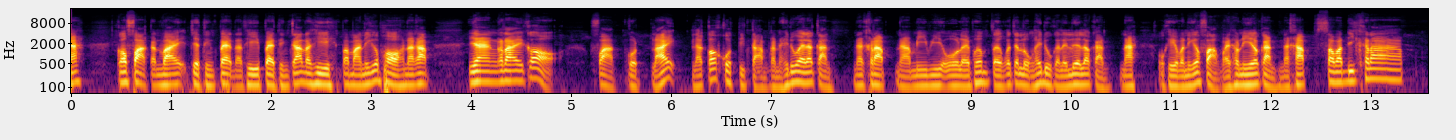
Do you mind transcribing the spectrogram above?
นะก็ฝากกันไว้ 7-8 นาที 8-9 นาที ประมาณนี้ก็พอนะครับ อย่างไรก็ฝากกดไลค์แล้วก็กดติดตามกันให้ด้วยแล้วกันนะครับนะมีวีดีโออะไรเพิ่มเติมก็จะลงให้ดูกันเรื่อยๆแล้วกันนะโอเค วันนี้ก็ฝากไว้เท่านี้แล้วกันนะครับ สวัสดีครับ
